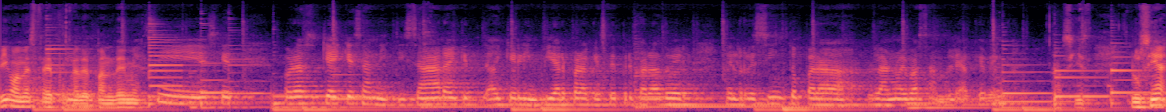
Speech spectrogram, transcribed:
digo en esta época de pandemia. Sí, es que ahora sí que hay que sanitizar, hay que, hay que limpiar para que esté preparado el, el recinto para la nueva asamblea que venga. Así es. Lucía,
